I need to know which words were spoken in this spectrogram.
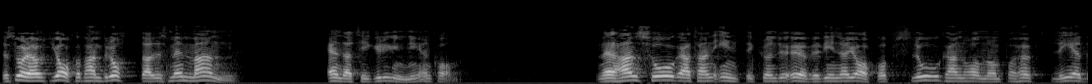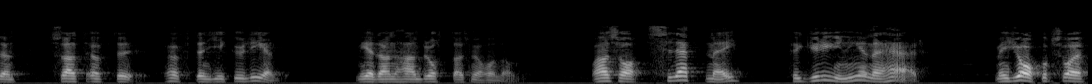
det står att Jakob han brottades med en man ända till gryningen kom. När han såg att han inte kunde övervinna Jakob slog han honom på höftleden så att höften gick ur led medan han brottades med honom. Och han sa släpp mig för gryningen är här. Men Jakob svarade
